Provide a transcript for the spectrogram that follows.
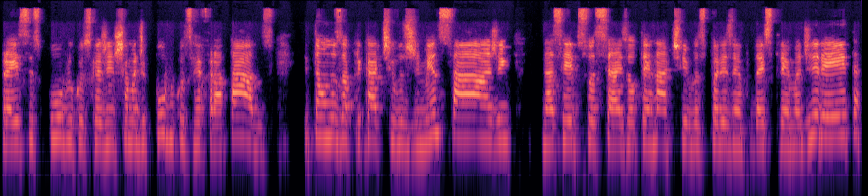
para esses públicos que a gente chama de públicos refratados, que estão nos aplicativos de mensagem, nas redes sociais alternativas, por exemplo, da extrema-direita,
